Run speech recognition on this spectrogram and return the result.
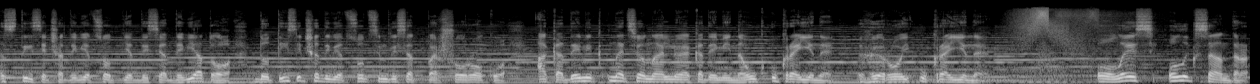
з 1959 до 1971 року, академік Національної академії наук України, Герой України. Олесь Олександр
